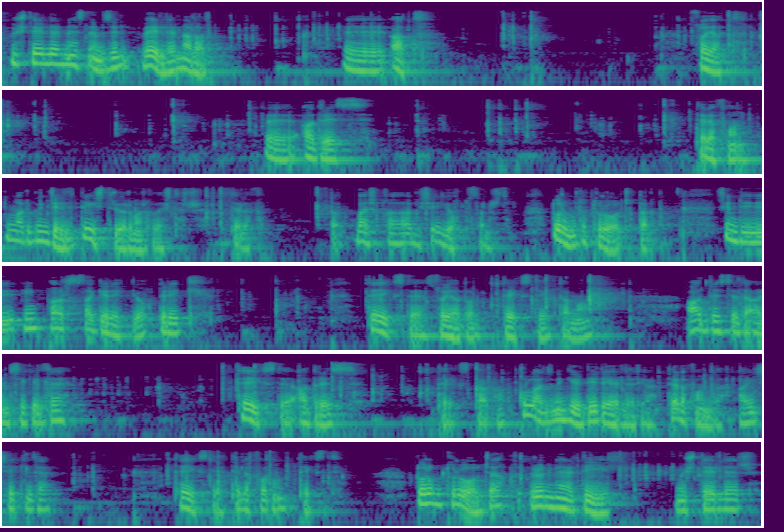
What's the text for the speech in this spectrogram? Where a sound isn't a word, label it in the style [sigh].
Müşteriler nesnemizin verilerini alalım. Ee, ad, soyad, e, adres, telefon. Bunları güncelli değiştiriyorum arkadaşlar. Telefon. Başka bir şey yoktu sanırsam. Durumu da true olacak tamam. Şimdi int pars'a gerek yok. Direkt txt soyadım txt tamam. Adreste de aynı şekilde txt adres text tamam. Kullanıcının girdiği değerler yani. Telefonda aynı şekilde txt telefonun text. Durum true olacak. Ürünler değil. Müşteriler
